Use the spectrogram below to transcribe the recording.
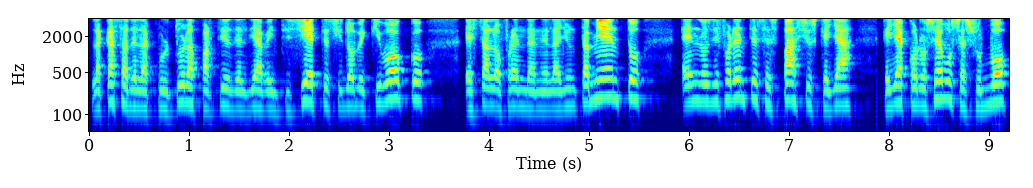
la Casa de la Cultura a partir del día 27, si no me equivoco, está la ofrenda en el ayuntamiento, en los diferentes espacios que ya, que ya conocemos, se sumó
